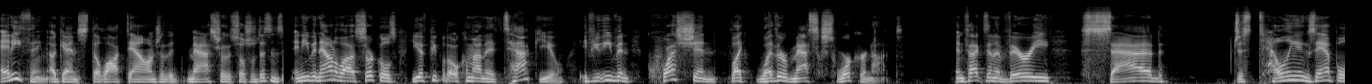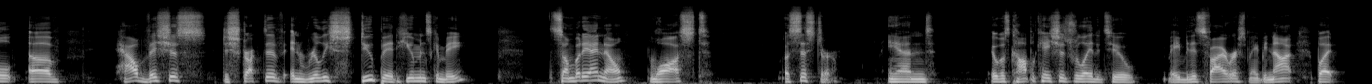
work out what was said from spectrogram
anything against the lockdowns or the masks or the social distancing. And even now, in a lot of circles, you have people that will come out and attack you if you even question like whether masks work or not. In fact, in a very sad, just telling example of how vicious, destructive, and really stupid humans can be, somebody I know lost a sister, and it was complications related to maybe this virus, maybe not, but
